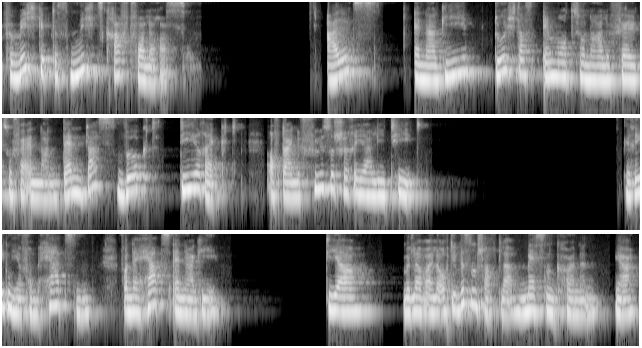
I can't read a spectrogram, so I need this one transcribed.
für mich gibt es nichts Kraftvolleres, als Energie durch das emotionale Feld zu verändern. Denn das wirkt direkt auf deine physische Realität. Wir reden hier vom Herzen, von der Herzenergie, die ja mittlerweile auch die Wissenschaftler messen können, ja,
